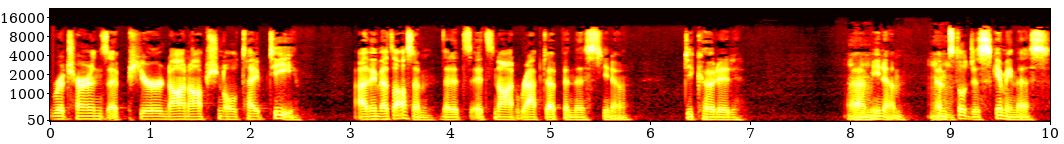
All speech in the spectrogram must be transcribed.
returns a pure non-optional type T. I think that's awesome that it's it's not wrapped up in this you know decoded um, enum. I'm still just skimming this.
